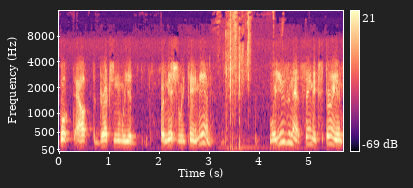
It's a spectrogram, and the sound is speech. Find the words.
booked out the direction we had initially came in. Well, using that same experience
